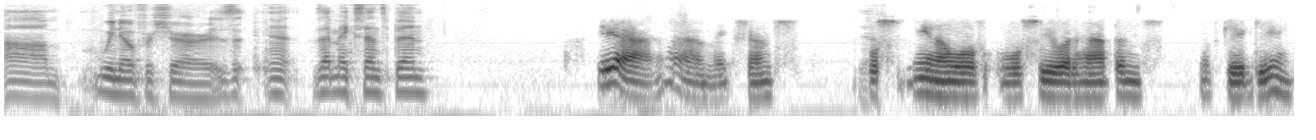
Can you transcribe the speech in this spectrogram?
um, we know for sure. Is it, does that make sense, Ben? Yeah, that makes sense. Yeah. We'll, you know, we'll we'll see what happens with Gabe Dean.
